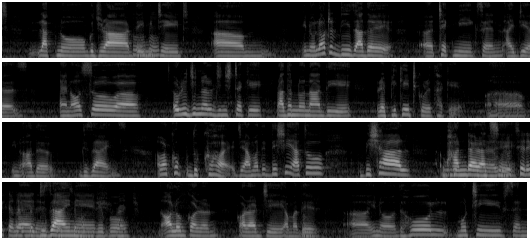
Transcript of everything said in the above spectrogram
Lucknow Gujarat they imitate of these other uh, techniques and ideas, and also uh, original জিনিসটাকে প্রাধান্য না দিয়ে replicate করে থাকে uh, know, other designs. আমার খুব দুঃখ হয় যে আমাদের দেশে এত বিশাল ভান্ডার হ্যাঁ, আছে ডিজাইনের এবং অলঙ্করণ করার যে আমাদের you know the whole motives and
